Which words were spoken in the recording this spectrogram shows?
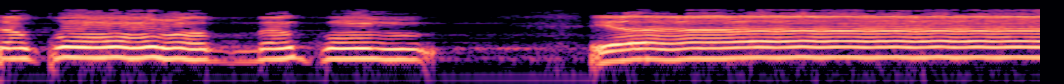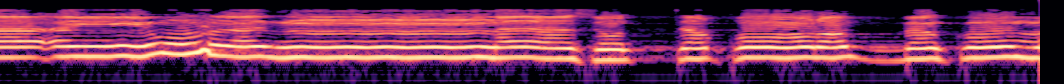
اتقوا ربكم. يا أيها الناس اتقوا ربكم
